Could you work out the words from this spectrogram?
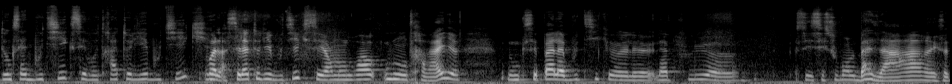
donc cette boutique, c'est votre atelier boutique Voilà, c'est l'atelier boutique, c'est un endroit où on travaille. Donc c'est pas la boutique la plus c'est souvent le bazar, etc.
